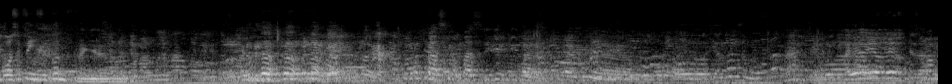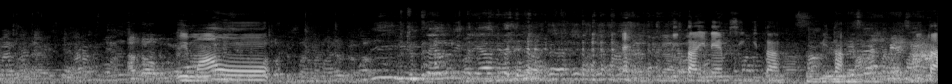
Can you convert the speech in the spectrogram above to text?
Positif pun. Atau ih mau. Eh Nita ini MC kita Nita Nita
